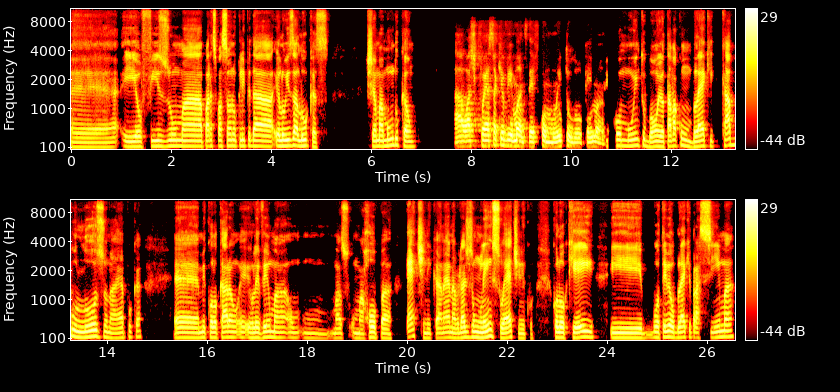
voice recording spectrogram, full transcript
É, e eu fiz uma participação no clipe da Heloísa Lucas, que chama Mundo Cão. Ah, eu acho que foi essa que eu vi, mano. Isso daí ficou muito louco, hein, mano? Ficou muito bom. Eu tava com um black cabuloso na época é, me colocaram, eu levei uma, um, uma, uma roupa étnica, né? Na verdade, um lenço étnico, coloquei e botei meu black para cima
